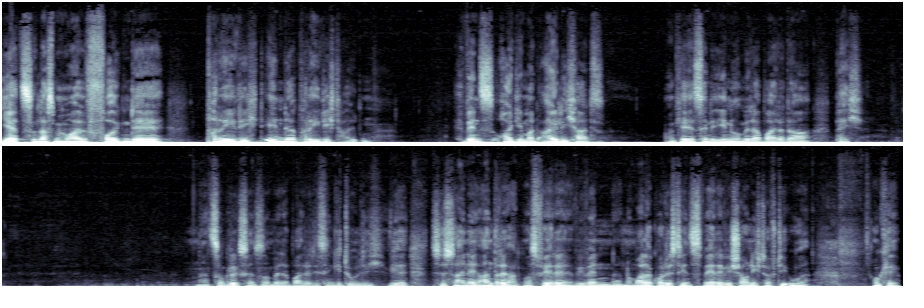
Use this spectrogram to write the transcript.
jetzt lassen wir mal folgende Predigt in der Predigt halten. Wenn es heute jemand eilig hat, okay, es sind eh nur Mitarbeiter da, Pech. Na, zum Glück sind es nur Mitarbeiter, die sind geduldig. Wir, es ist eine andere Atmosphäre, wie wenn ein normaler Gottesdienst wäre. Wir schauen nicht auf die Uhr. Okay,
